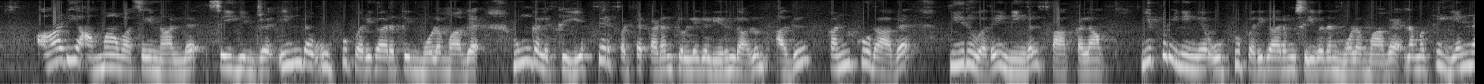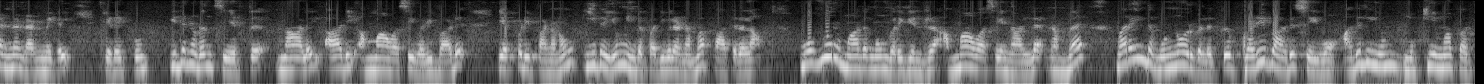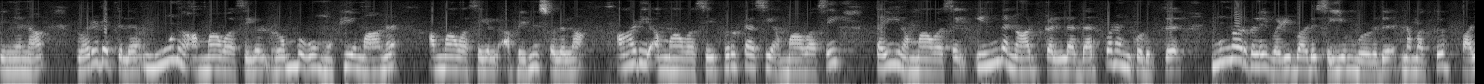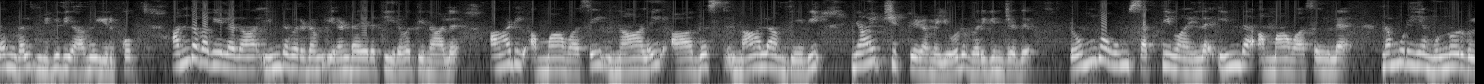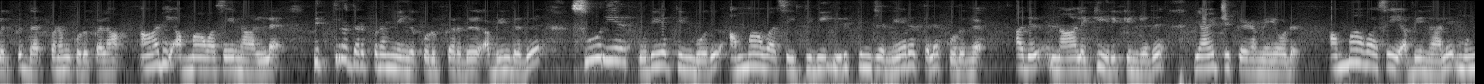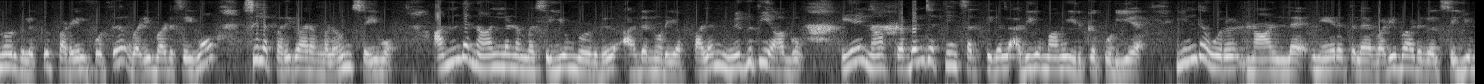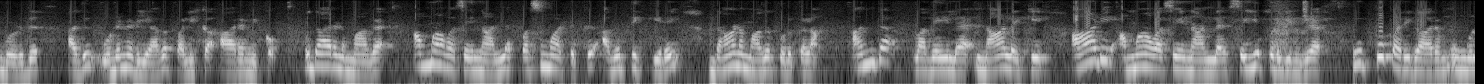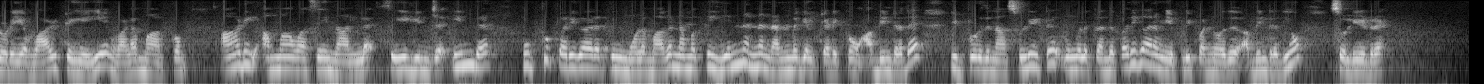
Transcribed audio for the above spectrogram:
ஆடி அமாவாசை நாளில் செய்கின்ற இந்த உப்பு பரிகாரத்தின் மூலமாக உங்களுக்கு எப்பேற்பட்ட கடன் தொல்லைகள் இருந்தாலும் அது கண்கூடாக தீருவதை நீங்கள் பார்க்கலாம். இப்படி நீங்கள் உப்பு பரிகாரம் செய்வதன் மூலமாக நமக்கு என்னென்ன நன்மைகள் கிடைக்கும்? இதனுடன் சேர்த்து நாளை ஆடி அமாவாசை வழிபாடு எப்படி பண்ணணும்? இதையும் இந்த பதிவில் நம்ம பார்த்துடலாம். ஒவ்வொரு மாதமும் வருகின்ற அமாவாசை நாளில் நம்ம மறைந்த முன்னோர்களுக்கு வழிபாடு செய்வோம். அதுலேயும் முக்கியமாக பார்த்தீங்கன்னா வருடத்தில் மூணு அமாவாசைகள் ரொம்பவும் முக்கியமான அமாவாசைகள் அப்படின்னு சொல்லலாம். ஆடி அமாவாசை புரட்டாசி அமாவாசை தை அமாவாசை இந்த நாட்களில் தர்ப்பணம் கொடுத்து முன்னோர்களை வழிபாடு செய்யும் பொழுது நமக்கு பலன்கள் மிகுதியாக இருக்கும். அந்த வகையில தான் இந்த வருடம் இரண்டாயிரத்தி இருபத்தி நாலு ஆடி அமாவாசை நாளை ஆகஸ்ட் நாலாம் தேதி ஞாயிற்றுக்கிழமையோடு வருகின்றது. ரொம்பவும் சக்தி வாய்ந்த இந்த அமாவாசையில் நம்முடைய முன்னோர்களுக்கு தர்ப்பணம் கொடுக்கலாம். ஆடி அமாவாசை நாளில் பித்ரு தர்ப்பணம் நீங்கள் கொடுக்கறது அப்படின்றது சூரியன் உதயத்தின் போது அமாவாசை திதி இருக்கின்ற நேரத்தில் கொடுங்க. அது நாளைக்கு இருக்கின்றது ஞாயிற்றுக்கிழமையோடு. அமாவாசை அப்படின்னாலே முன்னோர்களுக்கு படையல் போட்டு வழிபாடு செய்வோம் சில பரிகாரங்களும் செய்வோம். அந்த நாளில் நம்ம செய்யும் பொழுது அதனுடைய பலன் மிகுதியாகும். ஏன்னா பிரபஞ்சத்தின் சக்திகள் அதிகமாக இருக்கக்கூடிய இந்த ஒரு நாளில் நேரத்தில் வழிபாடுகள் செய்யும் பொழுது அது உடனடியாக பலிக்க ஆரம்பிக்கும். உதாரணமாக அமாவாசை நாளில் பசுமாட்டுக்கு அகத்திக்கீரை தானமாக கொடுக்கலாம். அந்த வகையில் நாளைக்கு ஆடி அமாவாசை நாளில் செய்யப்படுகின்ற உப்பு பரிகாரம் உங்களுடைய வாழ்க்கையையே வளமாக்கும். ஆடி அமாவாசை நாளில் செய்கின்ற இந்த உப்பு பரிகாரத்தின் மூலமாக நமக்கு என்னென்ன நன்மைகள் கிடைக்கும் அப்படின்றத இப்பொழுது நான் சொல்லிட்டு உங்களுக்கு அந்த பரிகாரம் எப்படி பண்ணுவது அப்படின்றதையும் சொல்லிடுறேன்.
